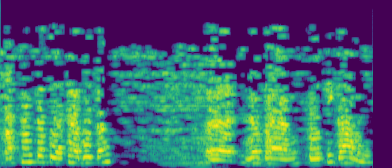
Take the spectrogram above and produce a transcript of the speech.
පස්සන්තස යතහ භූතං නබ්‍රං ප්‍රති ගාමනේ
